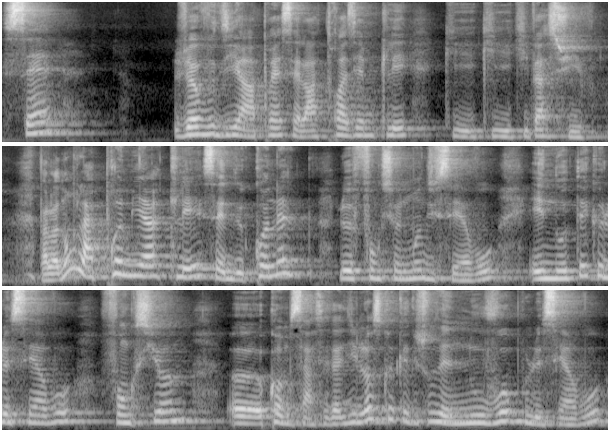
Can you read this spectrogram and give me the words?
c'est, je vais vous dire après, c'est la troisième clé qui, qui, qui va suivre. Voilà, donc la première clé, c'est de connaître le fonctionnement du cerveau et noter que le cerveau fonctionne euh, comme ça. C'est-à-dire, lorsque quelque chose est nouveau pour le cerveau,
